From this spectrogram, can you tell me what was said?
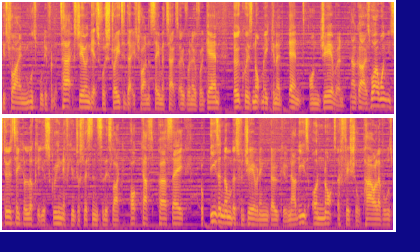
he's trying multiple different attacks. Jiren gets frustrated that he's trying the same attacks over and over again. Goku is not making a dent on Jiren. Now guys, what I want you to do is take a look at your screen if you're just listening to this like a podcast per se. These are numbers for Jiren and Goku. Now these are not official power levels,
